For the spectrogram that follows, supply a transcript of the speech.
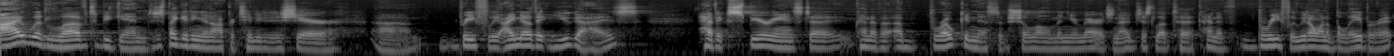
I would love to begin just by giving you an opportunity to share um, briefly. I know that you guys have experienced a kind of a, a brokenness of shalom in your marriage, and I'd just love to kind of briefly, we don't want to belabor it,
